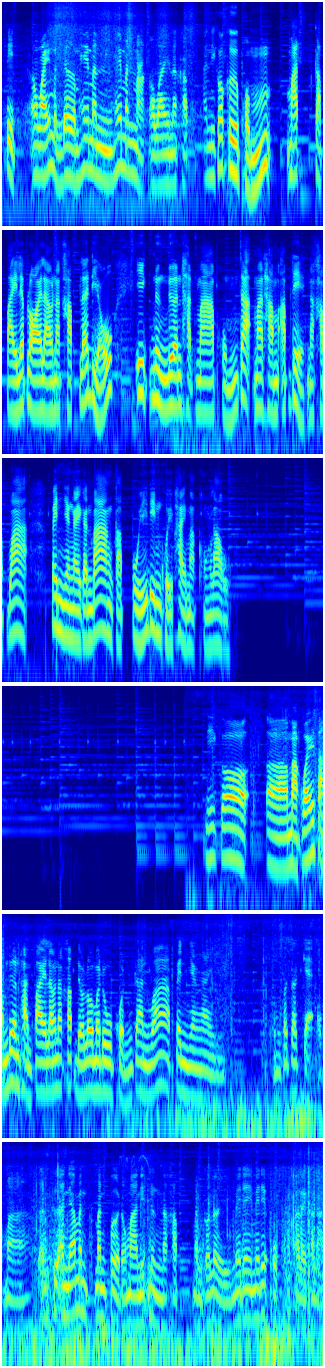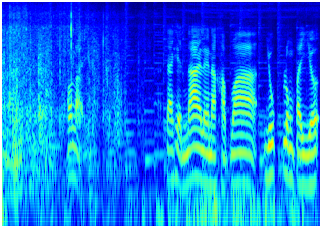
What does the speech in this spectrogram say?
ปิดเอาไว้เหมือนเดิมให้มันให้มันหมักเอาไว้นะครับ อันนี้ก็คือผมมัดกลับไปเรียบร้อยแล้วนะครับ และเดี๋ยวอีกหนึ่งเดือนถัดมาผมจะมาทำอัปเดตนะครับว่าเป็นยังไงกันบ้างกับปุ๋ยดินขุยไผ่หมักของเรา นี่ก็หมักไว้ 3 เดือนผ่านไปแล้วนะครับ เดี๋ยวเรามาดูผลกันว่าเป็นยังไง ผมก็จะแกะออกมาคืออันนี้มันมันเปิดออกมานิดนึงนะครับ มันก็เลยไม่ได้ไม่ได้อบอะไรขนาดนั้นเท่าไหร่ จะเห็นได้เลยนะครับว่ายุบลงไปเยอะ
